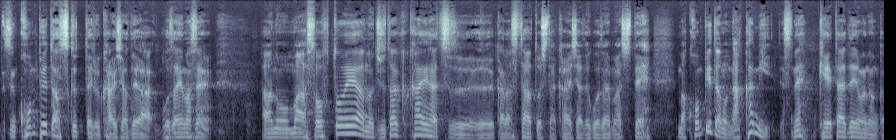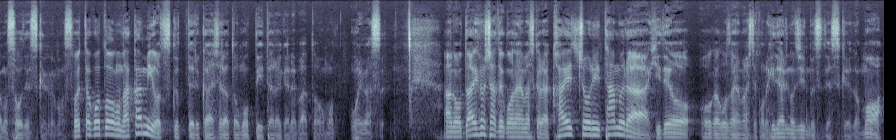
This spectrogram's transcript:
別にコンピューター作ってる会社ではございません。あのまあ、ソフトウェアの受託開発からスタートした会社でございまして、まあ、コンピューターの中身ですね、携帯電話なんかもそうですけれども、そういったことの中身を作ってる会社だと思っていただければと思思います。あの代表者でございますから、会長に田村秀夫がございまして、この左の人物ですけれども、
